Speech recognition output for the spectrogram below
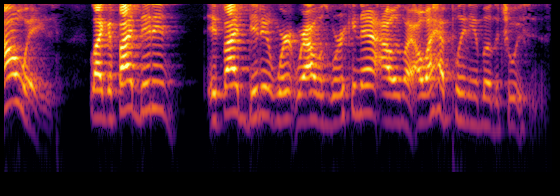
always. Like if i didn't if i didn't work where i was working at i was like oh i have plenty of other choices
